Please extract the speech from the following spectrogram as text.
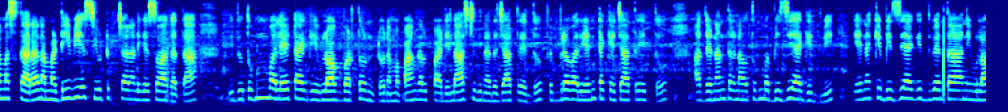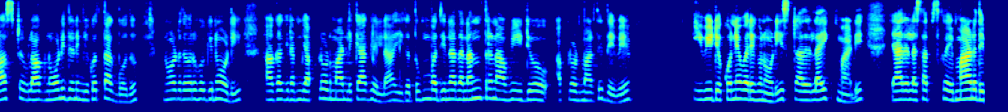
ನಮಸ್ಕಾರ. ನಮ್ಮ ಡಿ ವಿ ಎಸ್ ಯೂಟ್ಯೂಬ್ ಚಾನಲ್ಗೆ ಸ್ವಾಗತ. ಇದು ತುಂಬ ಲೇಟಾಗಿ ವ್ಲಾಗ್ ಬರ್ತಾ ಉಂಟು. ನಮ್ಮ ಪಾಂಗಲ್ಪಾಡಿ ಲಾಸ್ಟ್ ದಿನದ ಜಾತ್ರೆ ಇದ್ದು ಫೆಬ್ರವರಿ ಎಂಟಕ್ಕೆ ಜಾತ್ರೆ ಇತ್ತು. ಆದರೆ ನಂತರ ನಾವು ತುಂಬ ಬ್ಯುಸಿಯಾಗಿದ್ವಿ ಏನಕ್ಕೆ ಬ್ಯುಸಿಯಾಗಿದ್ವಿ ಅಂತ ನೀವು ಲಾಸ್ಟ್ ವ್ಲಾಗ್ ನೋಡಿದರೆ ನಿಮಗೆ ಗೊತ್ತಾಗ್ಬೋದು. ನೋಡಿದವರು ಹೋಗಿ ನೋಡಿ. ಹಾಗಾಗಿ ನಮಗೆ ಅಪ್ಲೋಡ್ ಮಾಡಲಿಕ್ಕೆ ಆಗಲಿಲ್ಲ. ಈಗ ತುಂಬ ದಿನದ ನಂತರ ನಾವು ವಿಡಿಯೋ ಅಪ್ಲೋಡ್ ಮಾಡ್ತಿದ್ದೇವೆ. ಈ ವಿಡಿಯೋ ಕೊನೆವರೆಗೂ ನೋಡಿ. ಇಷ್ಟ ಆದರೆ ಲೈಕ್ ಮಾಡಿ. ಯಾರೆಲ್ಲ ಸಬ್ಸ್ಕ್ರೈಬ್ ಮಾಡದೆ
